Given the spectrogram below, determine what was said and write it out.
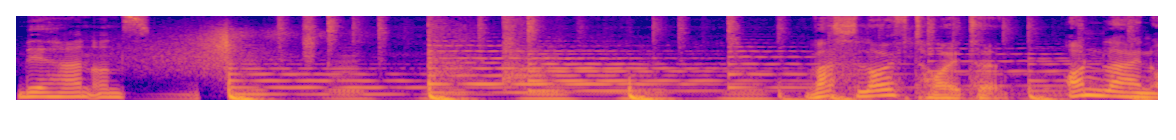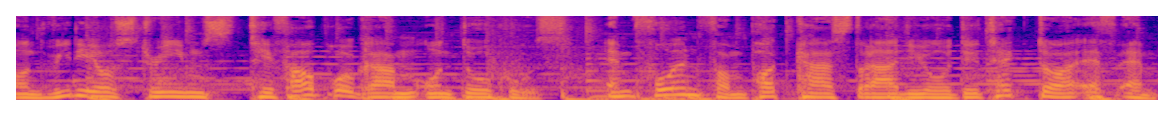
Wir hören uns. Was läuft heute? Online- und Videostreams, TV-Programm und Dokus. Empfohlen vom Podcast Radio Detektor FM.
